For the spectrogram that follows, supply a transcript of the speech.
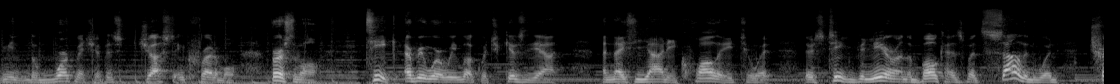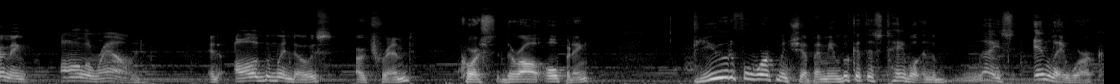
I mean, the workmanship is just incredible. First of all, teak everywhere we look, which gives the yacht a nice yachty quality to it. There's teak veneer on the bulkheads, but solid wood trimming all around. And all of the windows are trimmed. Of course, they're all opening. Beautiful workmanship. I mean, look at this table and the nice inlay work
